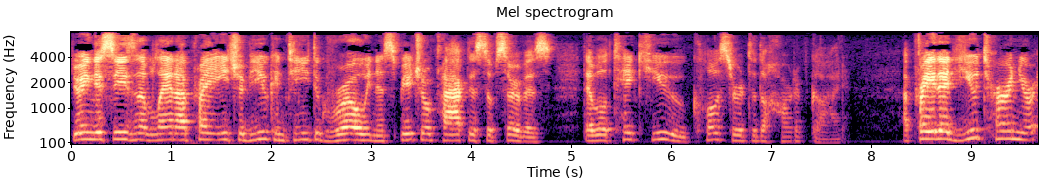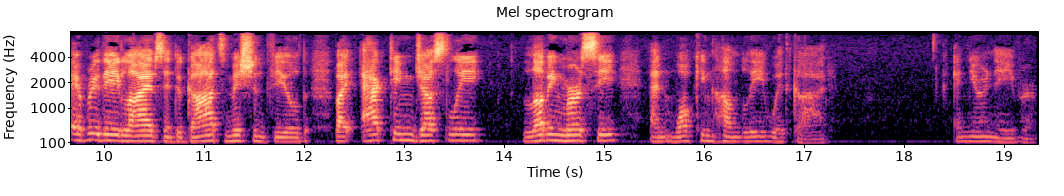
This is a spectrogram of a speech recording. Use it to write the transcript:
During this season of Lent, I pray each of you continue to grow in a spiritual practice of service that will take you closer to the heart of God. I pray that you turn your everyday lives into God's mission field by acting justly, loving mercy, and walking humbly with God and your neighbor.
